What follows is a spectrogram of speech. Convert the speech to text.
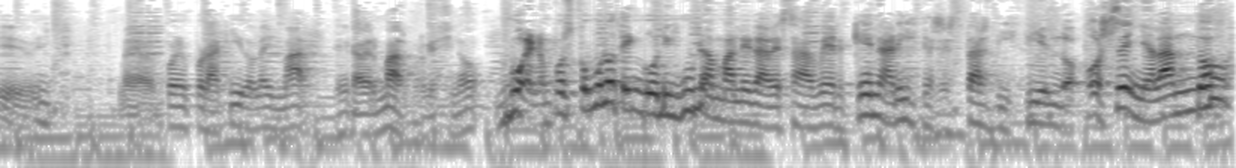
Eh, me voy a poner por aquí donde hay mar. Tiene que haber mar, porque si no. Bueno, pues como no tengo ninguna manera de saber qué narices estás diciendo o señalando,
